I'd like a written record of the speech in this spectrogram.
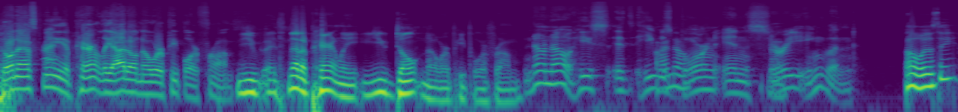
Don't ask me. Apparently, I don't know where people are from. You it's not apparently you don't know where people are from. No, no, he's it, he was born in Surrey, England. Oh, is he?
